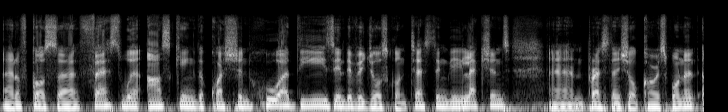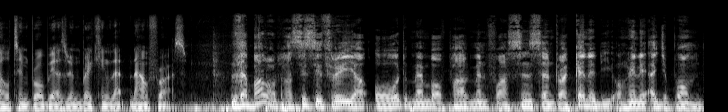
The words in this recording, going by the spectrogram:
And of course, uh, first we're asking the question who are these individuals contesting the elections? And presidential correspondent Elton Brobbey has been breaking that down for us. The ballot has 63 year old Member of Parliament for Assin Central Kennedy Ohene Agyapong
